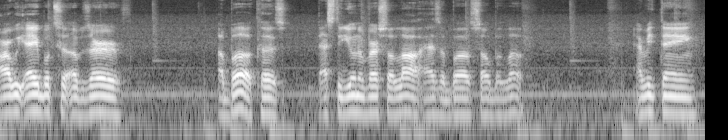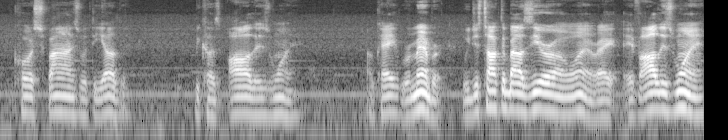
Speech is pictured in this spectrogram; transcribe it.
Are we able to observe above? Because that's the universal law as above, so below. Everything corresponds with the other because all is one. Okay? Remember, we just talked about zero and one, right? If all is one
